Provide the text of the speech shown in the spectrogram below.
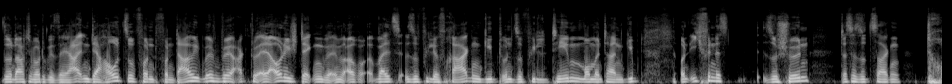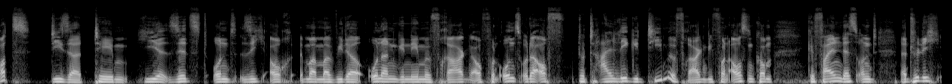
so nach dem Motto gesagt, ja, in der Haut so von, von David müssen wir aktuell auch nicht stecken, weil es so viele Fragen gibt und so viele Themen momentan gibt. Und ich finde es so schön, dass er sozusagen trotz dieser Themen hier sitzt und sich auch immer mal wieder unangenehme Fragen auch von uns oder auch total legitime Fragen, die von außen kommen, gefallen lässt. Und natürlich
